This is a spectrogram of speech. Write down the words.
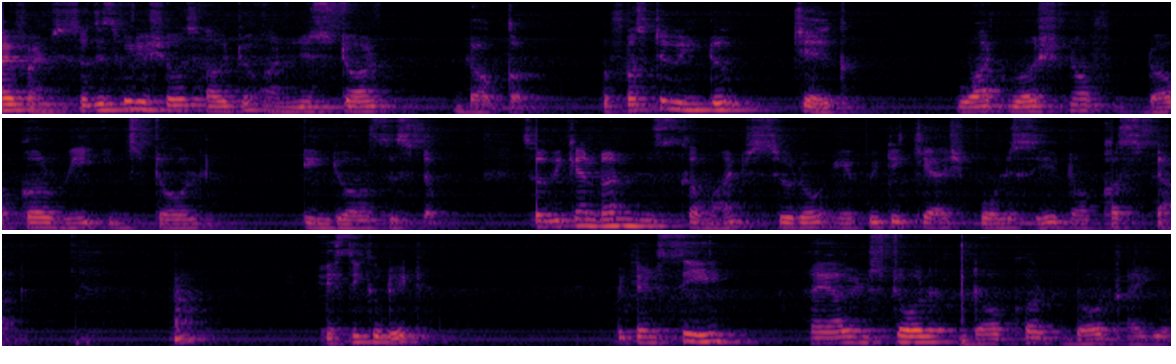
Hi friends, so this video shows how to uninstall Docker. So first we need to check what version of Docker we installed into our system. So we can run this command sudo apt cache policy docker start. Execute it. We can see I have installed docker.io.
